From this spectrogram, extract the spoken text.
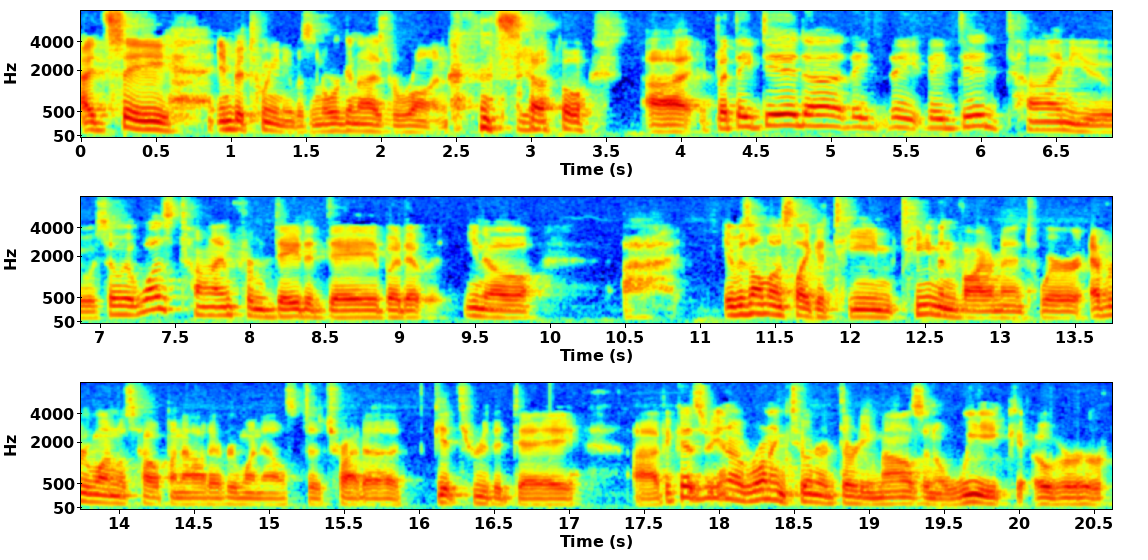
I'd say in between. It was an organized run. so, yeah. uh, but they did uh, they, they they did time you. So it was time from day to day, but it you know. Uh, it was almost like a team team environment where everyone was helping out everyone else to try to get through the day. Uh, because you know running 230 miles in a week over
